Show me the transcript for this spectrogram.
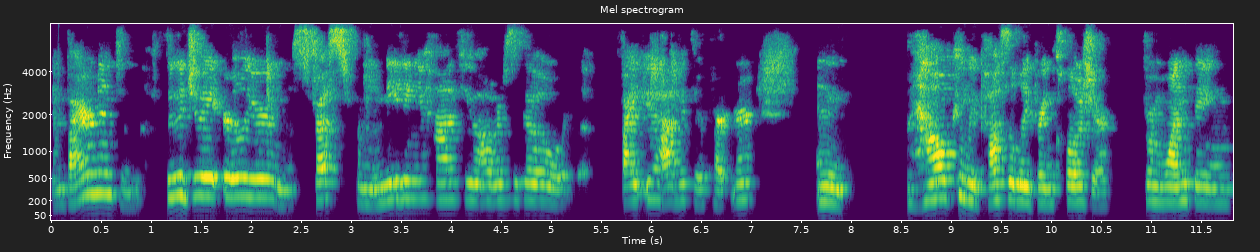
environment and the food you ate earlier and the stress from the meeting you had a few hours ago or the fight you had with your partner. And how can we possibly bring closure from one thing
